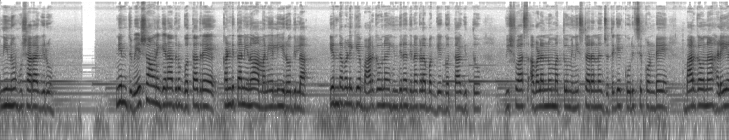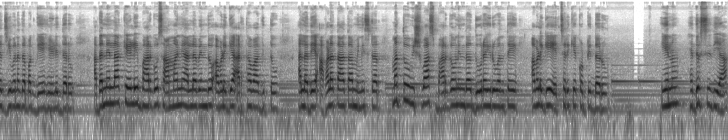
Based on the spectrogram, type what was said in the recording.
ನೀನು ಹುಷಾರಾಗಿರು. ನಿನ್ನ ದ್ವೇಷ ಅವನಿಗೇನಾದರೂ ಗೊತ್ತಾದರೆ ಖಂಡಿತ ನೀನು ಆ ಮನೆಯಲ್ಲಿ ಇರೋದಿಲ್ಲ ಎಂದವಳಿಗೆ ಭಾರ್ಗವನ ಹಿಂದಿನ ದಿನಗಳ ಬಗ್ಗೆ ಗೊತ್ತಾಗಿತ್ತು. ವಿಶ್ವಾಸ್ ಅವಳನ್ನು ಮತ್ತು ಮಿನಿಸ್ಟರನ್ನು ಜೊತೆಗೆ ಕೂರಿಸಿಕೊಂಡೇ ಭಾರ್ಗವನ ಹಳೆಯ ಜೀವನದ ಬಗ್ಗೆ ಹೇಳಿದ್ದರು. ಅದನ್ನೆಲ್ಲ ಕೇಳಿ ಭಾರ್ಗವ್ ಸಾಮಾನ್ಯ ಅಲ್ಲವೆಂದು ಅವಳಿಗೆ ಅರ್ಥವಾಗಿತ್ತು. ಅಲ್ಲದೆ ಅವಳ ತಾತ ಮಿನಿಸ್ಟರ್ ಮತ್ತು ವಿಶ್ವಾಸ್ ಭಾರ್ಗವನಿಂದ ದೂರ ಇರುವಂತೆ ಅವಳಿಗೆ ಎಚ್ಚರಿಕೆ ಕೊಟ್ಟಿದ್ದರು. ಏನು? ಹೆದರ್ಸಿದೀಯಾ?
